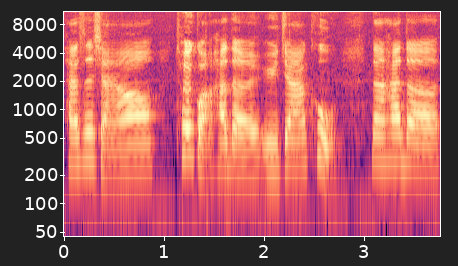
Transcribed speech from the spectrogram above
它是想要推广它的瑜伽裤。那它的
